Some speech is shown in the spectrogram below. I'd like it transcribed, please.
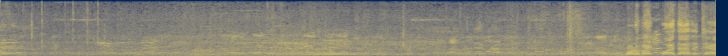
যে, বড় ভাই কয় দাঁত এটা?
